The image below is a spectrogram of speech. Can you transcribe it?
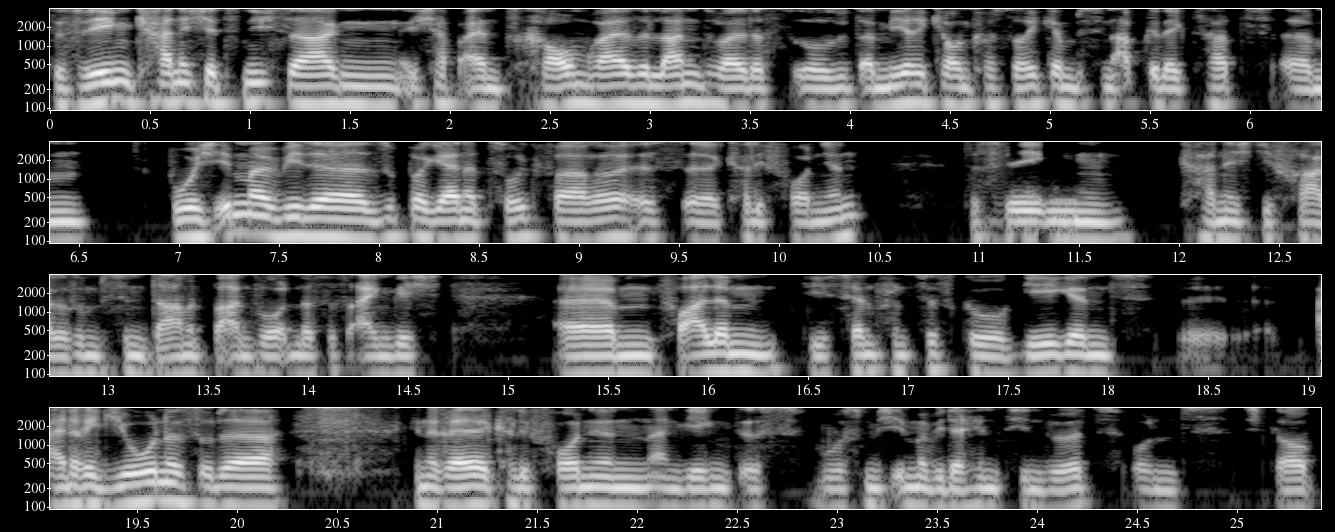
Deswegen kann ich jetzt nicht sagen, ich habe ein Traumreiseland, weil das so Südamerika und Costa Rica ein bisschen abgedeckt hat. Ähm, wo ich immer wieder super gerne zurückfahre, ist äh, Kalifornien. Deswegen kann ich die Frage so ein bisschen damit beantworten, dass es eigentlich ähm, vor allem die San Francisco-Gegend äh, eine Region ist oder generell Kalifornien eine Gegend ist, wo es mich immer wieder hinziehen wird. Und ich glaube,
